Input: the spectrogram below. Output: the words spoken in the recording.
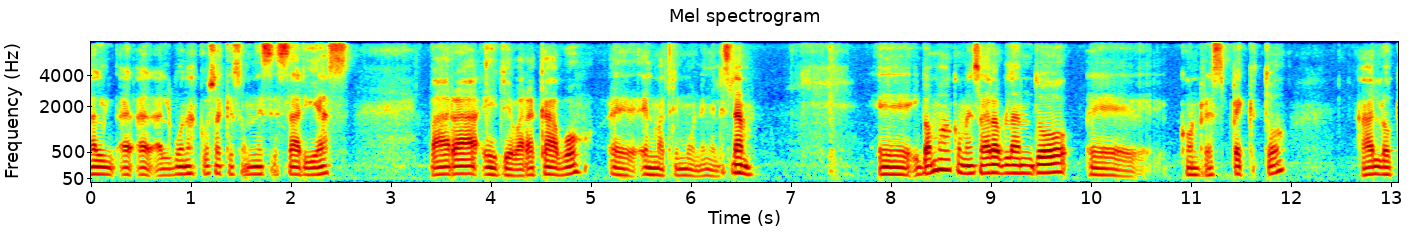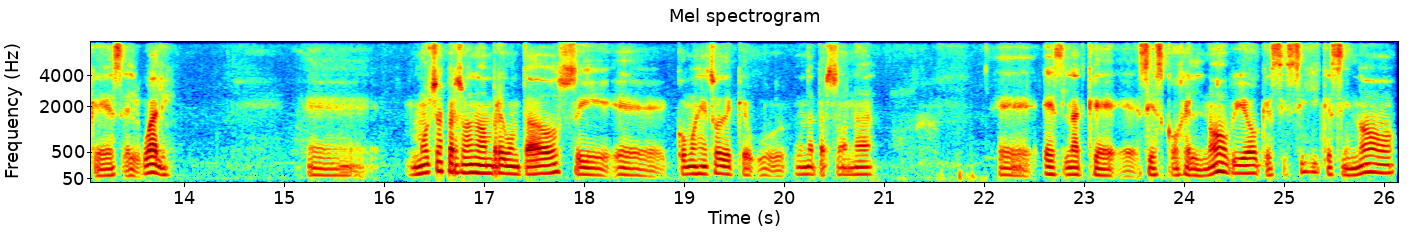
algunas cosas que son necesarias para eh, llevar a cabo eh, el matrimonio en el Islam. Eh, y vamos a comenzar hablando con respecto a lo que es el wali. muchas personas nos han preguntado si cómo es eso de que una persona es la que si escoge el novio, que si sí, que si no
